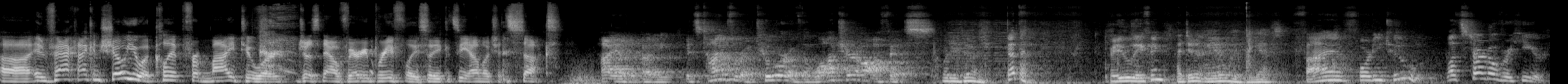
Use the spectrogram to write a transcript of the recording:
Uh, in fact, I can show you a clip from my tour just now, very briefly, so you can see how much it sucks. Hi, everybody. It's time for a tour of the Watcher office. What are you doing? Nothing. Are you leaving? I didn't mean anything, yes. 542. Let's start over here.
